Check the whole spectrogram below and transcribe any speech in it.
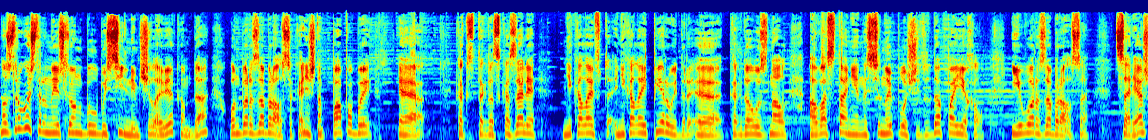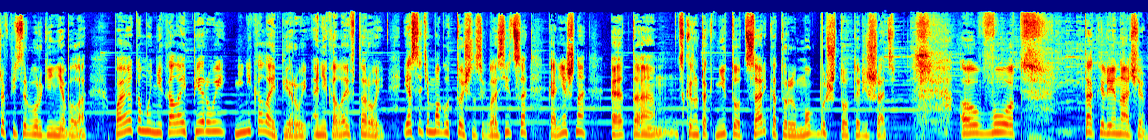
Но с другой стороны, если он был бы сильным человеком, да, он бы разобрался. Конечно, папа бы э, как тогда сказали, Николай, Николай I, э, когда узнал о восстании на Сенной площади, туда поехал, и его разобрался. Царя же в Петербурге не было, поэтому Николай I не Николай I, а Николай II. Я с этим могу точно согласиться. Конечно, это, скажем так, не тот царь, который мог бы что-то решать. Вот, так или иначе.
